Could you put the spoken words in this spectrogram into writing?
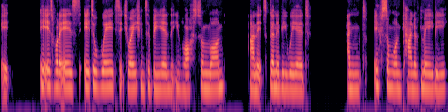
it it is what it is. It's a weird situation to be in that you've lost someone and it's going to be weird. And if someone kind of maybe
